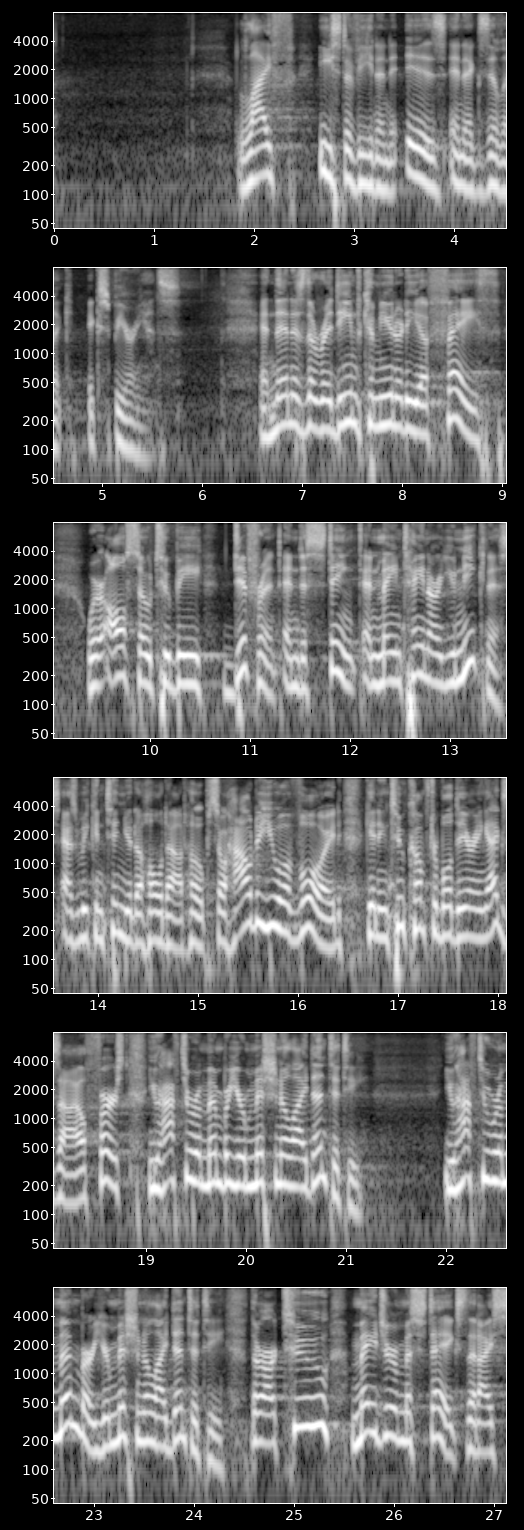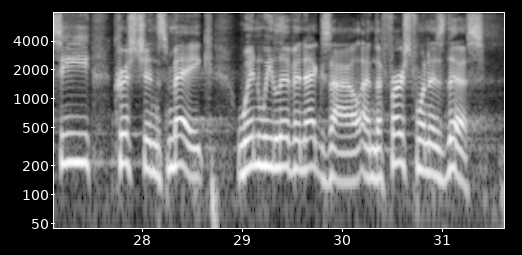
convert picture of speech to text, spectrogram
Life east of Eden is an exilic experience. And then, as the redeemed community of faith, we're also to be different and distinct and maintain our uniqueness as we continue to hold out hope. So, how do you avoid getting too comfortable during exile? First, you have to remember your missional identity. You have to remember your missional identity. There are two major mistakes that I see Christians make when we live in exile, and the first one is this.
